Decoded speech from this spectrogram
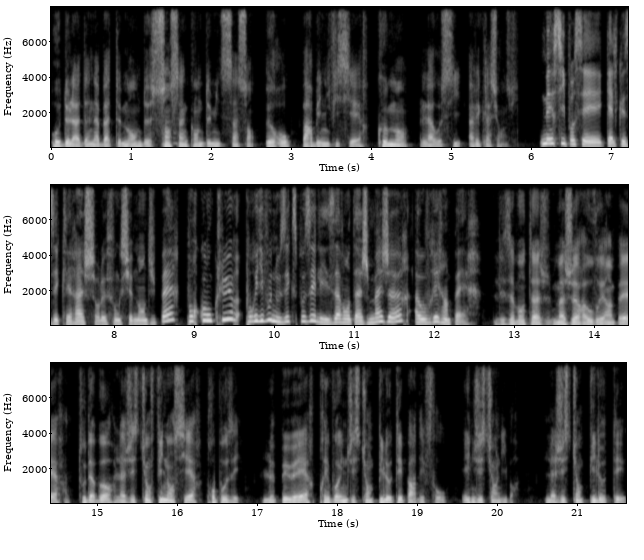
au-delà d'un abattement de 152 500 euros par bénéficiaire, commun là aussi avec l'assurance vie. Merci pour ces quelques éclairages sur le fonctionnement du père. Pour conclure, pourriez-vous nous exposer les avantages majeurs à ouvrir un père? Les avantages majeurs à ouvrir un père, tout d'abord la gestion financière proposée. Le PER prévoit une gestion pilotée par défaut et une gestion libre. La gestion pilotée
